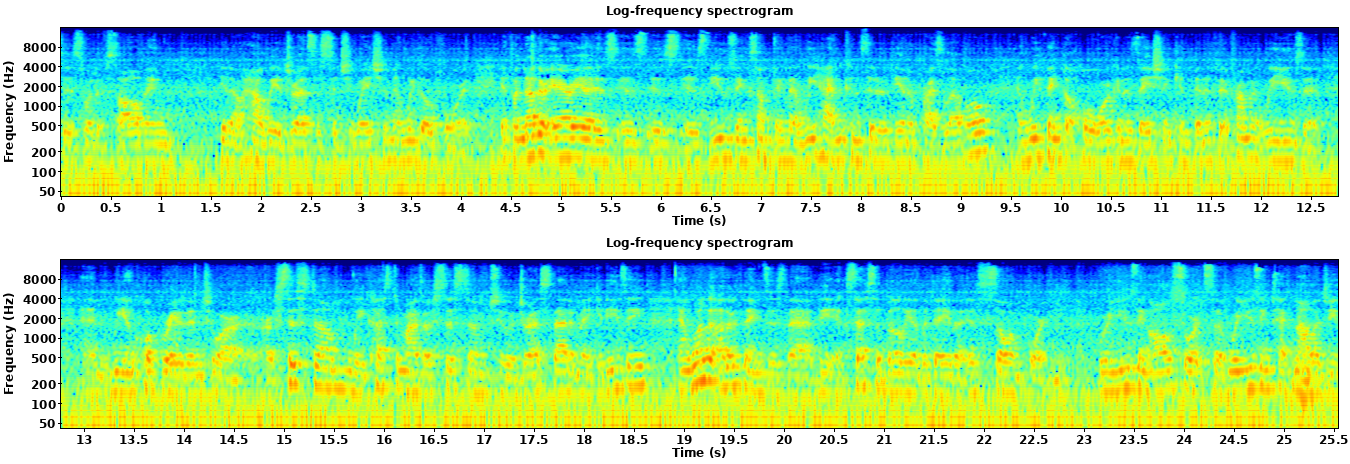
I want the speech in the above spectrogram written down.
to sort of solving, you know, how we address the situation, then we go for it. If another area is, is, is, is using something that we hadn't considered at the enterprise level, and we think the whole organization can benefit from it, we use it. And we incorporate it into our, our system, we customize our system to address that and make it easy. And one of the other things is that the accessibility of the data is so important. We're using all sorts of, we're using technology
